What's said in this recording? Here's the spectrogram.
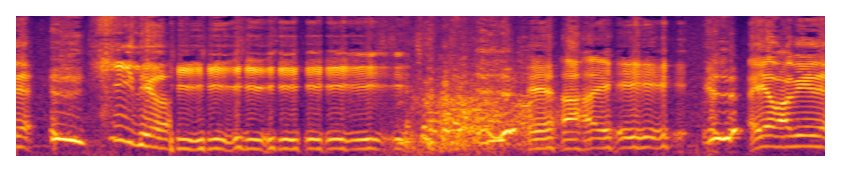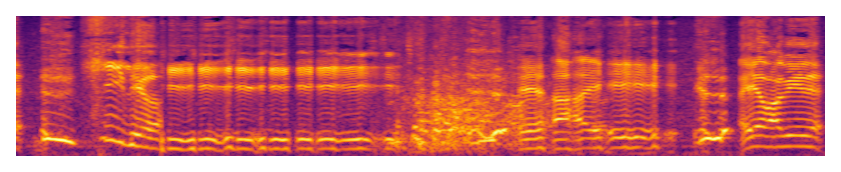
的，细的。哎呀妈逼的，细的。哎呀妈逼的，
